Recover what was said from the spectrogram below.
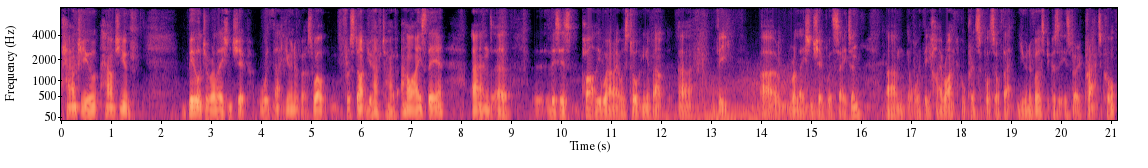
how do you how do you build your relationship with that universe? Well, for a start, you have to have allies there, and uh, this is partly where I was talking about uh, the uh, relationship with Satan um, with the hierarchical principles of that universe because it is very practical.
